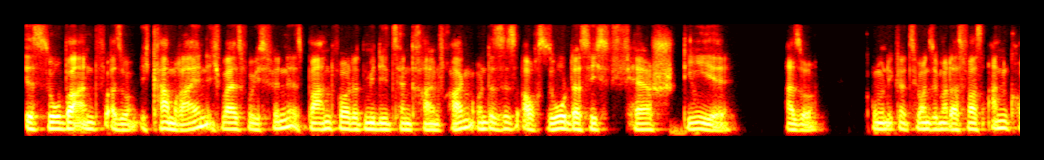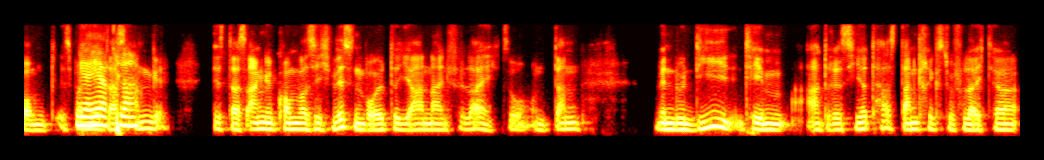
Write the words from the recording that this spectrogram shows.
ist so beantwortet, also ich kam rein, ich weiß, wo ich es finde, es beantwortet mir die zentralen Fragen und es ist auch so, dass ich es verstehe. Also Kommunikation ist immer das, was ankommt. Ist bei ja, mir ja, das, ange ist das angekommen, was ich wissen wollte? Ja, nein, vielleicht. So. Und dann, wenn du die Themen adressiert hast, dann kriegst du vielleicht ja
